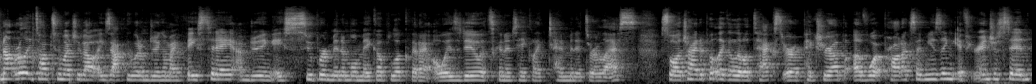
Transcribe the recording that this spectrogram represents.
not really talk too much about exactly what I'm doing on my face today. I'm doing a super minimal makeup look that I always do. It's gonna take like 10 minutes or less. So I'll try to put like a little text or a picture up of what products I'm using if you're interested.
